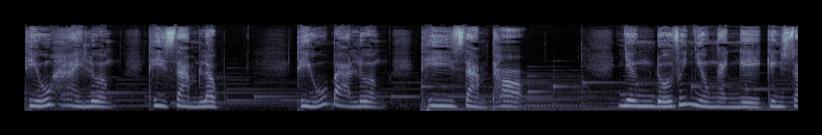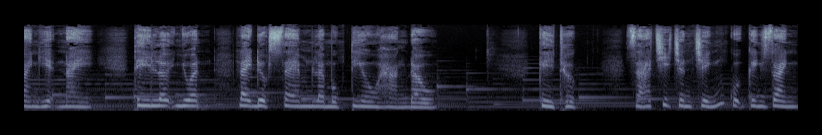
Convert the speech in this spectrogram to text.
thiếu hai lượng thì giảm lộc thiếu ba lượng thì giảm thọ. Nhưng đối với nhiều ngành nghề kinh doanh hiện nay thì lợi nhuận lại được xem là mục tiêu hàng đầu. Kỳ thực giá trị chân chính của kinh doanh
